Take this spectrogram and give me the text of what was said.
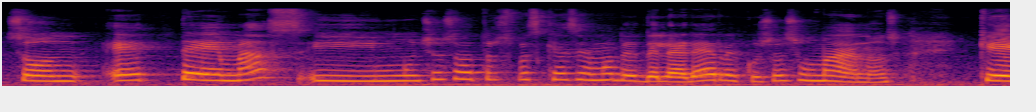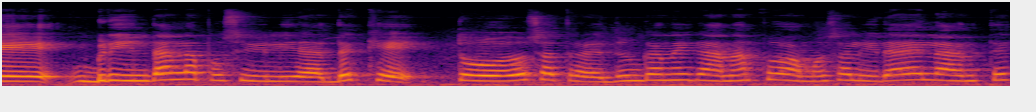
son eh, temas y muchos otros pues que hacemos desde el área de recursos humanos que brindan la posibilidad de que todos a través de un gana y gana podamos salir adelante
